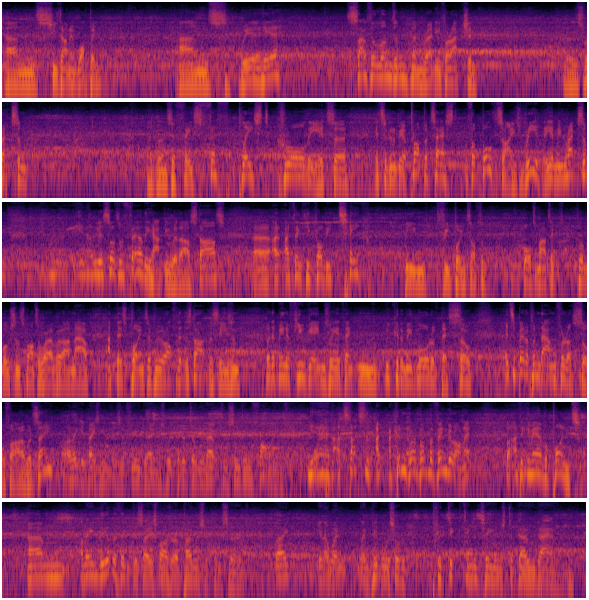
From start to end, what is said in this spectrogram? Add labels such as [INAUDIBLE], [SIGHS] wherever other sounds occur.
And she's down in Wapping, and we're here, south of London, and ready for action. As Wrexham are going to face fifth placed Crawley. It's a, it's going to be a proper test for both sides, really. I mean, Wrexham, you know, you're sort of fairly happy with our start. Uh, I, I think you'd probably take being three points off the automatic promotion spot or wherever we are now at this point if we were offered at the start of the season. But there've been a few games where you think mm, we could have made more of this. So it's a bit up and down for us so far, I would say. Well, I think you basically there's a few games we could have done without conceding five. Yeah, that's that's. The, I, I couldn't quite put my finger on it, but I think you may have a point. Um, I mean, the other thing to say as far as our opponents are concerned, they, you know, when, when people were sort of predicting teams to go down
